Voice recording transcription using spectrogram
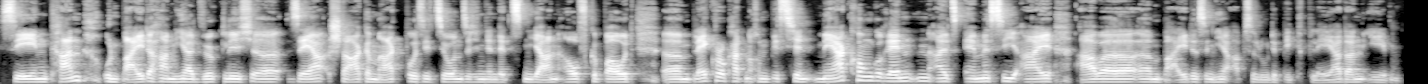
sehen kann und beide haben hier halt wirklich äh, sehr starke Marktpositionen sich in den letzten Jahren aufgebaut. Ähm, BlackRock hat noch ein bisschen mehr Konkurrenten als MSCI MSCI, aber ähm, beide sind hier absolute Big Player dann eben.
